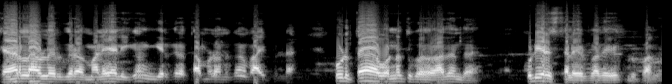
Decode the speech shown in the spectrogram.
கேரளாவில் இருக்கிற மலையாளிக்கும் இங்க இருக்கிற தமிழனுக்கும் வாய்ப்பு இல்லை. கொடுத்தா ஒன்றத்துக்கு அது அந்த குடியரசுத் தலைவர் பதவி கொடுப்பாங்க.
